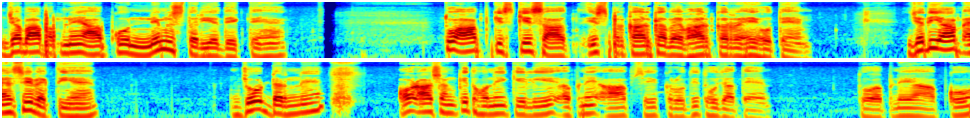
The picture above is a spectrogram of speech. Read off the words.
जब आप अपने आप को निम्न स्तरीय देखते हैं तो आप किसके साथ इस प्रकार का व्यवहार कर रहे होते हैं? यदि आप ऐसे व्यक्ति हैं, जो डरने और आशंकित होने के लिए अपने आप से क्रोधित हो जाते हैं तो अपने आप को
